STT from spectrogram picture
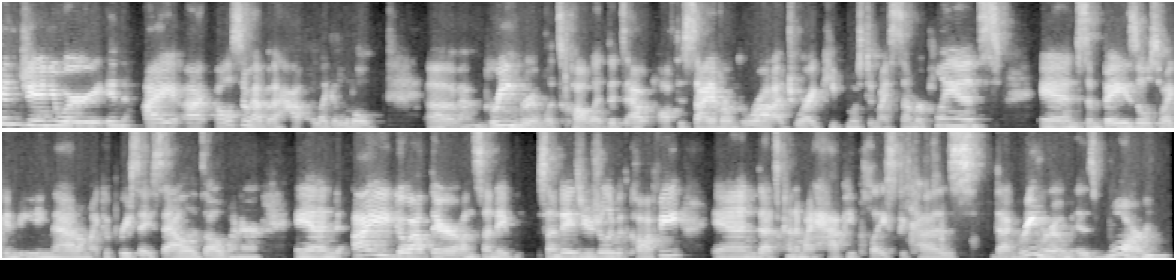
in January. And I, I also have a like a little uh, green room, let's call it, that's out off the side of our garage where I keep most of my summer plants and some basil so I can be eating that on my caprese salads all winter. And I go out there on Sunday Sundays usually with coffee and that's kind of my happy place because that green room is warm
